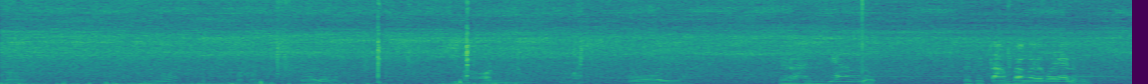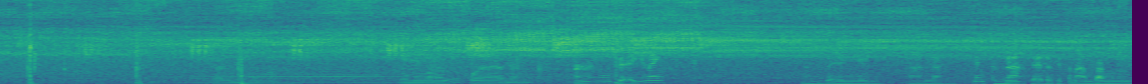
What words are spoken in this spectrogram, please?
Coba ini mudal. Kenapa? Bakal Bahaya loh. saon emas. Oh iya. Ya Randi ki anu lho. Dadi tambang kaya kowe kae lho, Bin. Ya iya kan. Ini kan aja kowe neng. Anu dek iki neng. Nang kita yang iki hari-hari. Ning genah dek dadi penambang ini.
